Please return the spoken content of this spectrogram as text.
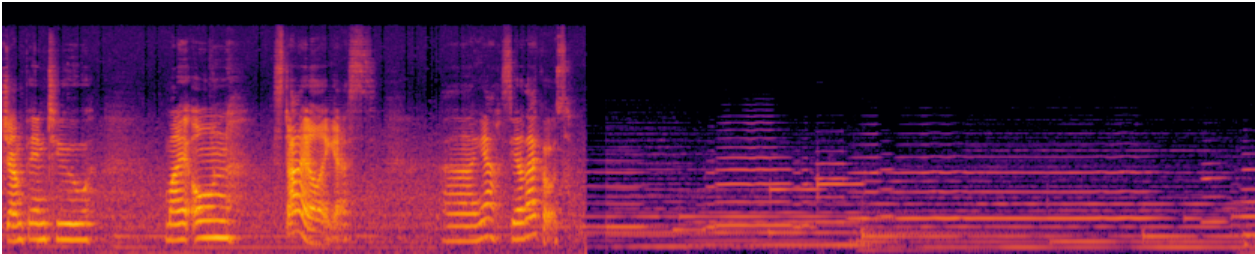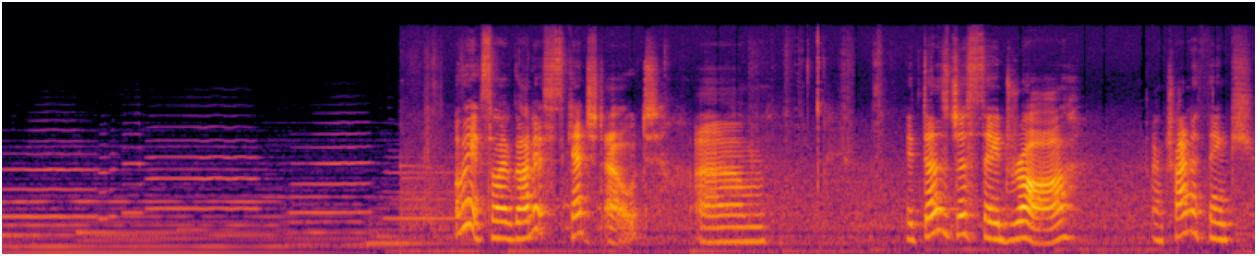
jump into my own style, I guess. Uh, yeah, see how that goes. Okay, so I've got it sketched out. Um, it does just say draw. I'm trying to think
